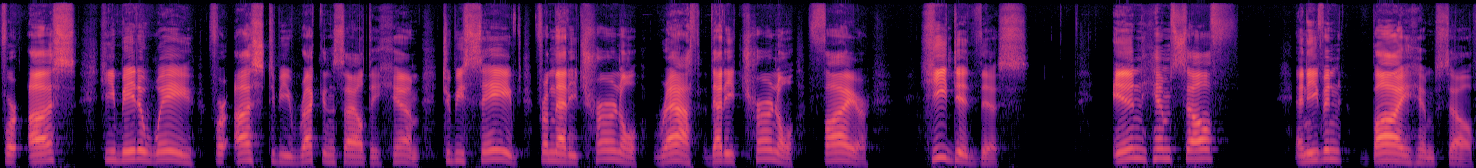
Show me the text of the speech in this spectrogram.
for us, he made a way for us to be reconciled to Him, to be saved from that eternal wrath, that eternal fire. He did this in Himself and even by Himself.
